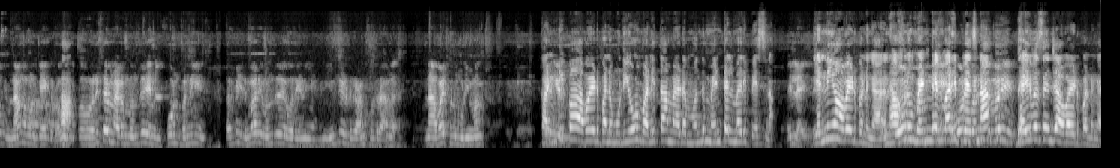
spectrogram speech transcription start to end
okay, நாங்க ஒண்ணு கேக்குறோம். இப்போ வனிதா மேடம் வந்து எனக்கு ஃபோன் பண்ணி தம்பி இது மாதிரி வந்து ஒரு இன்டர்வியூ சொல்றாங்க. நான் அவாய்ட் பண்ண முடியுமா? கண்டிப்பா அவாய்ட் பண்ண முடியும். வனிதா மேடம் வந்து மென்டல் மாதிரி பேசினா. இல்ல என்னையும் அவாய்ட் பண்ணுங்க. நானும் மென்டல் மாதிரி பேசினா தயவு செஞ்சு அவாய்ட் பண்ணுங்க.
